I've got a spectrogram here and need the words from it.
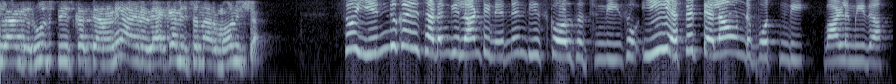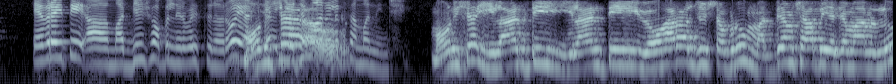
ఇలాంటి రూల్స్ తీసుకొచ్చానని ఆయన వ్యాఖ్యానిస్తున్నారు మౌనిష. సో ఎందుకని సడన్గా ఇలాంటి నిర్ణయం తీసుకోవాల్సి వచ్చింది? సో ఈ ఎఫెక్ట్ ఎలా ఉండబోతుంది వాళ్ళ మీద? ఎవరైతే మద్యం షాపులు నిర్వహిస్తున్నారో యజమానులకు సంబంధించి. మౌనిష ఇలాంటి ఇలాంటి వ్యవహారాలు చూసినప్పుడు మద్యం షాపు యజమానులు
